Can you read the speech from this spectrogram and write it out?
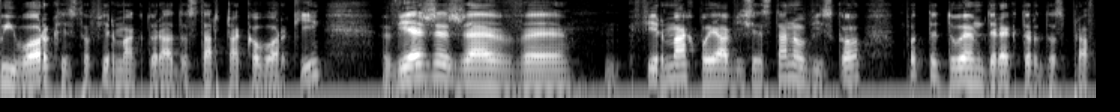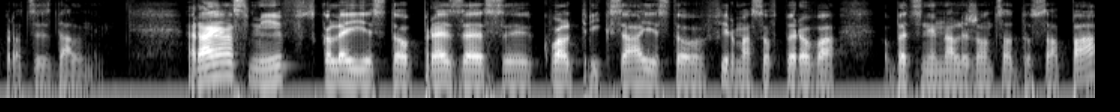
WeWork, jest to firma, która dostarcza coworki. Wierzy, że w firmach pojawi się stanowisko pod tytułem dyrektor do spraw pracy zdalnej. Ryan Smith z kolei jest to prezes Qualtrics'a, jest to firma software'owa obecnie należąca do SAP-a.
